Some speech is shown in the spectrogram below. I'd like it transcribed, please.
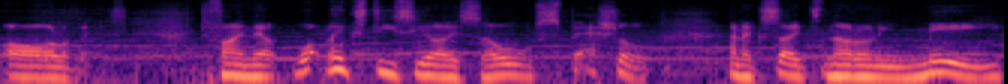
all of it to find out what makes DCI so special and excites not only me,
